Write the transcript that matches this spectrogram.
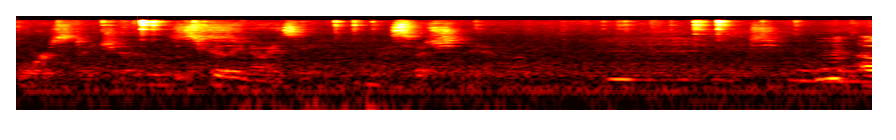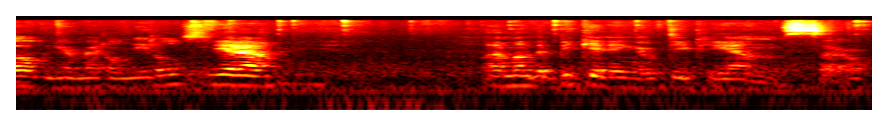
four stitches. It's really noisy. I'm gonna switch to the other one. Oh, your metal needles? Yeah. I'm on the beginning of DPNs, so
